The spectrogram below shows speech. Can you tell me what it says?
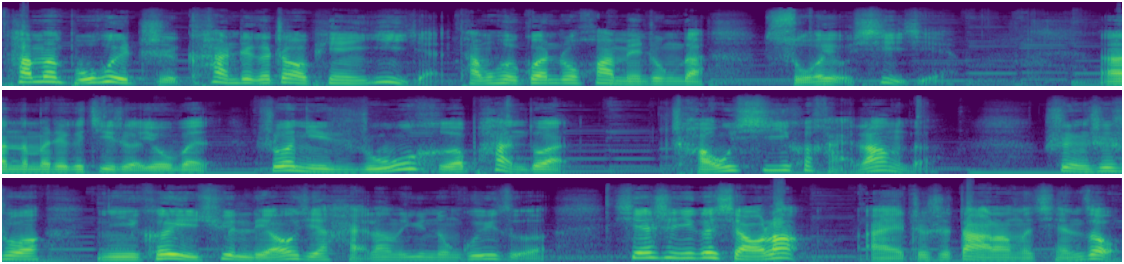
他们不会只看这个照片一眼，他们会关注画面中的所有细节啊。那么这个记者又问说：“你如何判断潮汐和海浪的？”摄影师说：“你可以去了解海浪的运动规则，先是一个小浪，哎，这是大浪的前奏，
